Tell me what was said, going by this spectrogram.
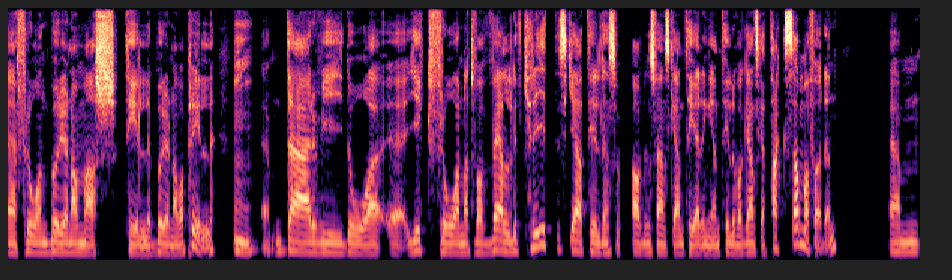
eh, från början av mars till början av april. Mm. Eh, där vi då eh, gick från att vara väldigt kritiska till den, av den svenska hanteringen till att vara ganska tacksamma för den. Um,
